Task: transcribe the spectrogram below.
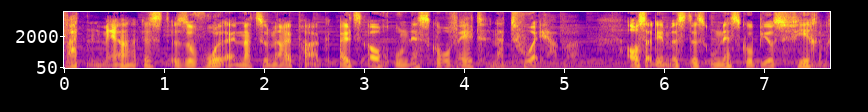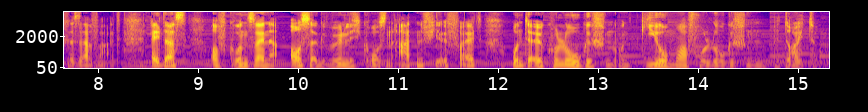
Wattenmeer, ist sowohl ein Nationalpark als auch UNESCO-Weltnaturerbe. Außerdem ist es UNESCO-Biosphärenreservat. All das aufgrund seiner außergewöhnlich großen Artenvielfalt und der ökologischen und geomorphologischen Bedeutung.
